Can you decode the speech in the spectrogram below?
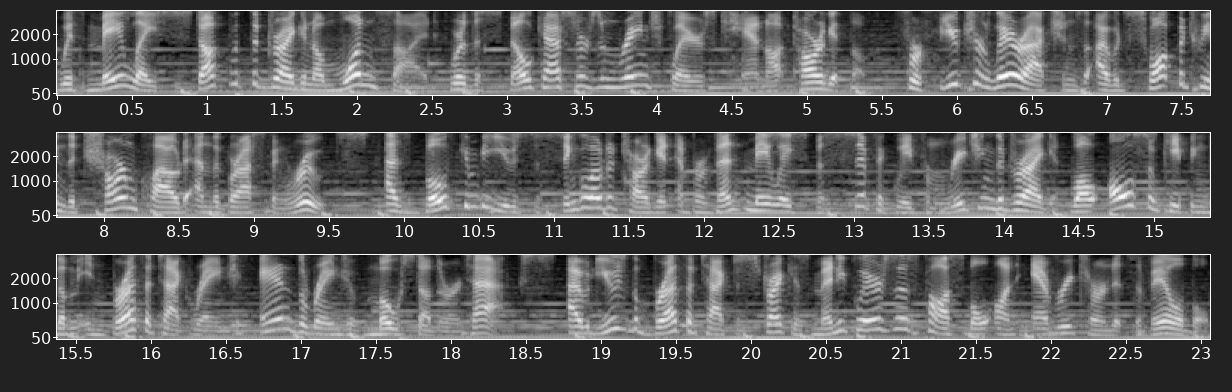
with melee stuck with the dragon on one side, where the spellcasters and ranged players cannot target them. For future lair actions, I would swap between the Charm Cloud and the Grasping Roots, as both can be used to single out a target and prevent melee specifically from reaching the dragon, while also keeping them in breath attack range and the range of most other attacks. I would use the breath attack to strike as many players as possible on every turn it's available.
